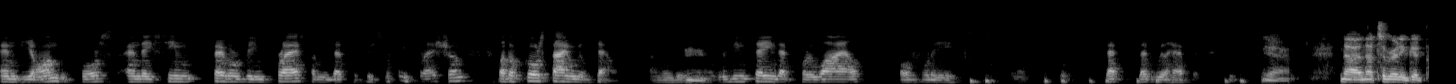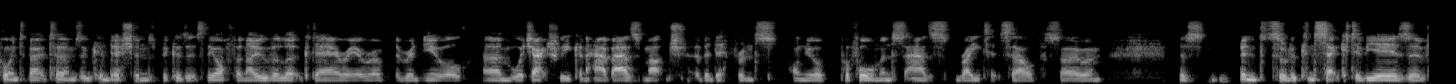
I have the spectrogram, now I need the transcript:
and beyond, of course, and they seem favorably impressed. I mean, that's at least my impression, but of course, time will tell. I mean, mm. you know, we've been saying that for a while. Hopefully, you know, that that will happen. Yeah. No, and that's a really good point about terms and conditions because it's the often overlooked area of the renewal, um, which actually can have as much of a difference on your performance as rate itself. So um, there's been sort of consecutive years of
